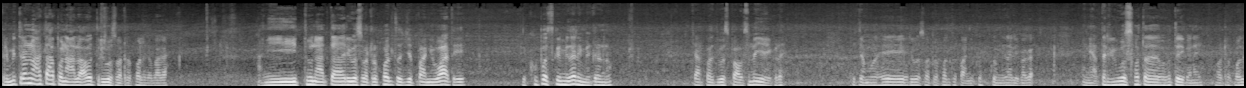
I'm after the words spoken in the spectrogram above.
तर मित्रांनो आता आपण आलो आहोत रिव्हर्स वॉटरफॉल का बघा. आणि इथून आता रिव्हर्स वॉटरफॉलचं जे पाणी वाहत आहे ते खूपच कमी झाले मित्रांनो. चार पाच दिवस पाऊस नाही आहे इकडं. त्याच्यामुळे हे रिव्हर्स वॉटरफॉलचं पाणी खूप कमी झाले बघा. आणि आता रिव्हर्स होता होतं आहे का नाही? वॉटरफॉल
